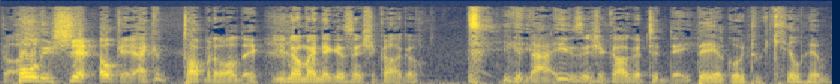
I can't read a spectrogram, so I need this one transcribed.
Dog. Holy shit. Okay, I can talk about it all day. You know my niggas in Chicago. He can die. He was in Chicago today. They are going to kill him.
